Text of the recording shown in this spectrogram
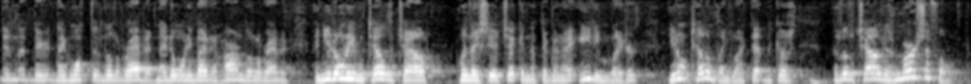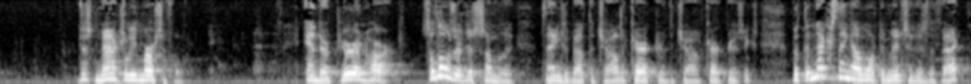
they're, they want the little rabbit and they don't want anybody to harm the little rabbit. And you don't even tell the child when they see a chicken that they're going to eat him later. You don't tell them things like that because the little child is merciful, just naturally merciful. And they're pure in heart. So those are just some of the things about the child, the character of the child, characteristics. But the next thing I want to mention is the fact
